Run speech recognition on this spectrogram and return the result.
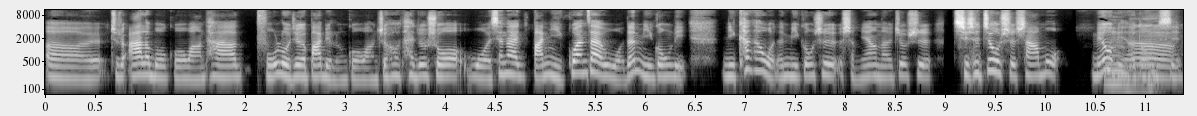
呃，就是阿拉伯国王，他俘虏这个巴比伦国王之后，他就说：“我现在把你关在我的迷宫里，你看看我的迷宫是什么样的？就是其实就是沙漠，没有别的东西。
